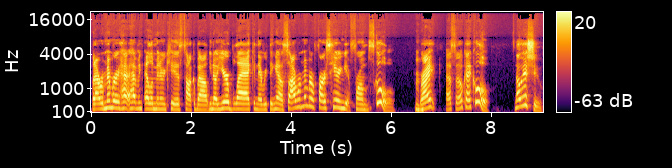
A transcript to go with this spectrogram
But I remember ha- having elementary kids talk about, you know, you're black and everything else. So I remember first hearing it from school, mm-hmm. right? I said, okay, cool. No issue.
